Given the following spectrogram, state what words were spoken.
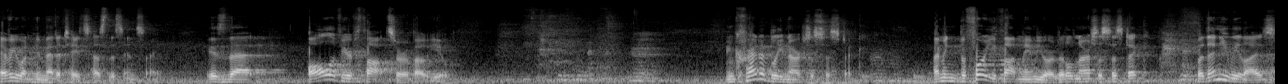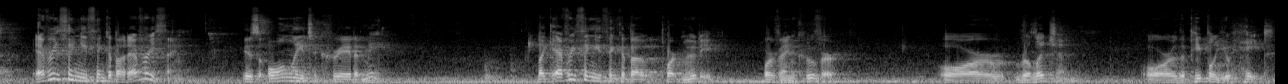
everyone who meditates has this insight, is that all of your thoughts are about you. Incredibly narcissistic. I mean, before you thought maybe you were a little narcissistic, but then you realize everything you think about everything is only to create a me. Like everything you think about Port Moody or Vancouver or religion or the people you hate,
